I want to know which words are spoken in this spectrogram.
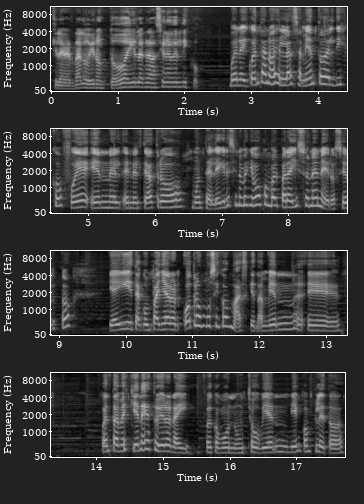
que la verdad lo dieron todo ahí en las grabaciones del disco. Bueno, y cuéntanos, el lanzamiento del disco fue en el, en el Teatro Montealegre, si no me equivoco, en Valparaíso en enero, ¿cierto? Y ahí te acompañaron otros músicos más que también... Eh, cuéntame quiénes estuvieron ahí. Fue como un, show bien, bien completo.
